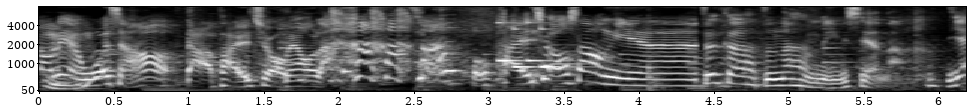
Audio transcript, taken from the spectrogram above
教练，我想要打排球，没有啦。排球少年，这个真的很明显啦，耶！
